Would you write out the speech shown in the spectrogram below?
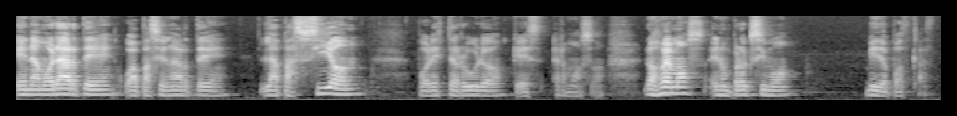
enamorarte o apasionarte, la pasión por este rubro que es hermoso. Nos vemos en un próximo video podcast.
